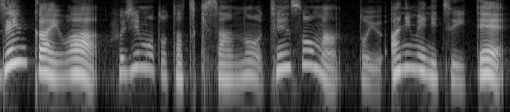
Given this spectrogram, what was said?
前回は藤本つ樹さんの「チェンソーマン」というアニメについて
